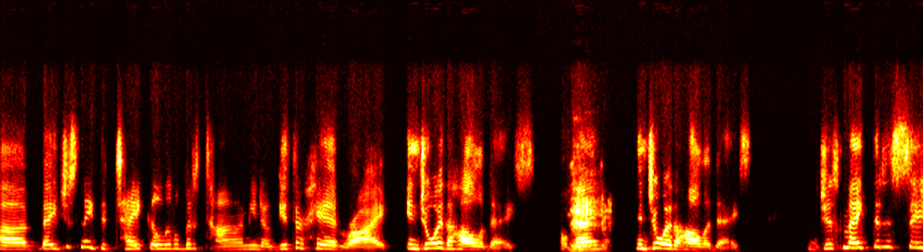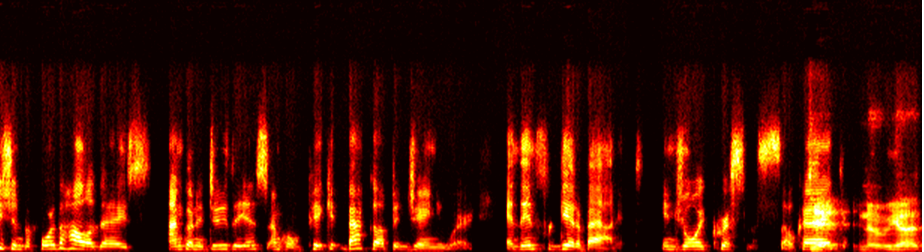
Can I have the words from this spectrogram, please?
uh, they just need to take a little bit of time, you know, get their head right, enjoy the holidays. Okay. Yeah. Enjoy the holidays just make the decision before the holidays i'm going to do this i'm going to pick it back up in january and then forget about it enjoy christmas okay yeah you know we got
